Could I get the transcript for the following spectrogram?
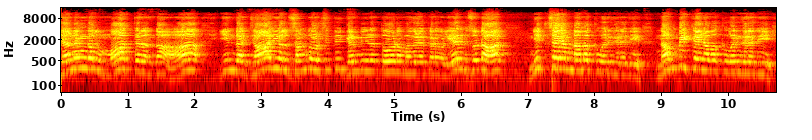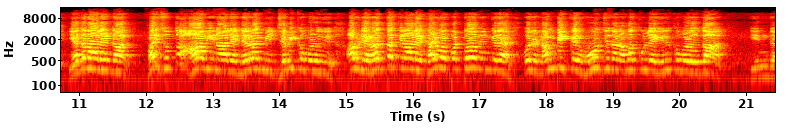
ஜனங்கள் மாத்திரம்தான் இந்த ஜாதிகள் சந்தோஷித்து கம்பீரத்தோட மகிழ கடவுள். ஏன்னு சொன்னால் நிச்சயம் நமக்கு வருகிறது நம்பிக்கை நமக்கு வருகிறது. எதனால் என்றால் பரிசுத்த ஆவியினாலே நிரம்பி ஜெபிக்கும் பொழுது அவருடைய ரத்தத்தினாலே கழுவப்பட்டோம் என்கிற ஒரு நம்பிக்கை ஊர்ஜிதம் நமக்குள்ளே இருக்கும் பொழுதுதான் இந்த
